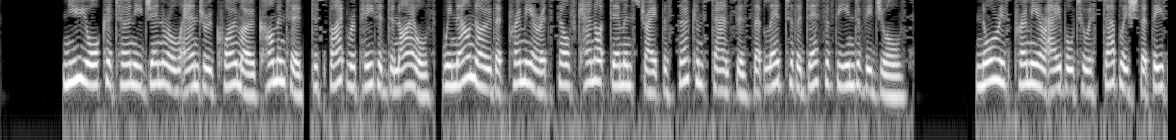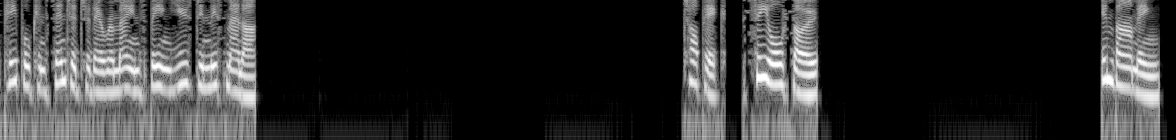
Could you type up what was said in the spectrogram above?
New York Attorney General Andrew Cuomo commented, despite repeated denials, we now know that Premier itself cannot demonstrate the circumstances that led to the death of the individuals. Nor is Premier able to establish that these people consented to their remains being used in this manner. Topic. See also Embalming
